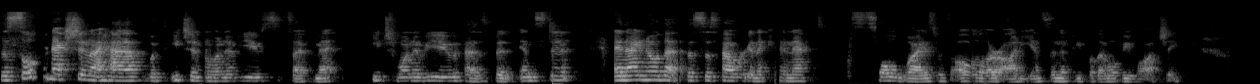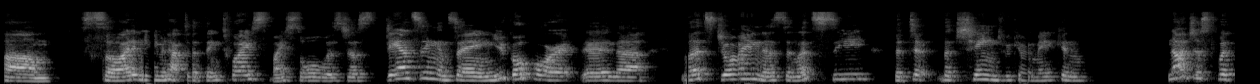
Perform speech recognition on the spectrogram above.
The soul connection I have with each and one of you since I've met each one of you has been instant. And I know that this is how we're going to connect soul wise with all our audience and the people that will be watching. Um, so I didn't even have to think twice. My soul was just dancing and saying, "You go for it, and uh, let's join this, and let's see the the change we can make, and not just with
